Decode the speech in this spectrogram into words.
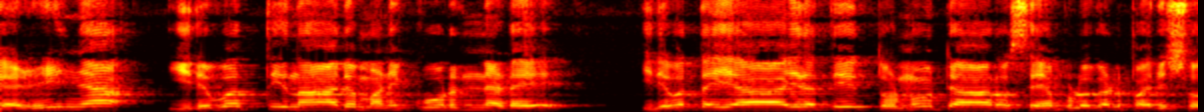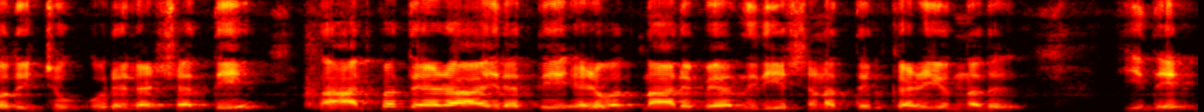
കഴിഞ്ഞ ഇരുപത്തിനാല് മണിക്കൂറിനിടെ ഇരുപത്തയ്യായിരത്തി തൊണ്ണൂറ്റാറ് സാമ്പിളുകൾ പരിശോധിച്ചു. ഒരു ലക്ഷത്തി നാൽപ്പത്തേഴായിരത്തി എഴുപത്തിനാല് പേർ നിരീക്ഷണത്തിൽ കഴിയുന്നത്. ഇതിൽ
